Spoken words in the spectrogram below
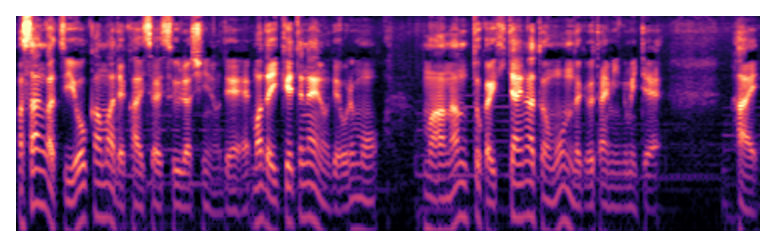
まあ、3月8日まで開催するらしいのでまだ行けてないので俺もまあなんとか行きたいなと思うんだけどタイミング見てはい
